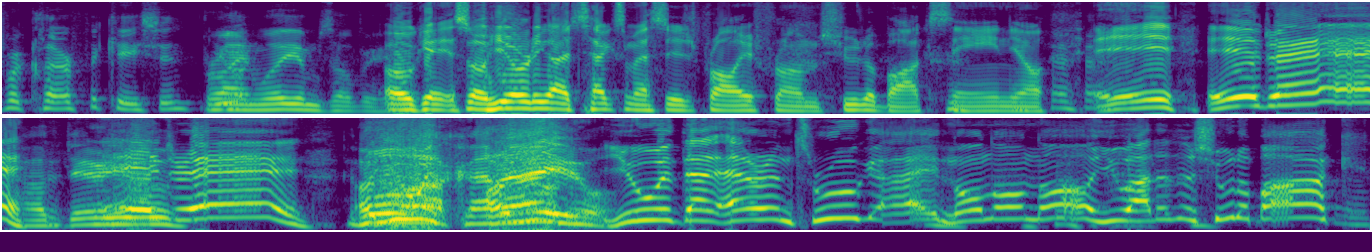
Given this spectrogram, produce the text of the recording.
for clarification, Brian you- Williams over here. Okay, so he already got a text message probably from Chute Boxe saying, you know, hey, Adrian! How dare you. Adrian! Are Boa, you, are caralho. you, you with that Aaron Tru guy? No, no, no. You out of the Chute Boxe.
